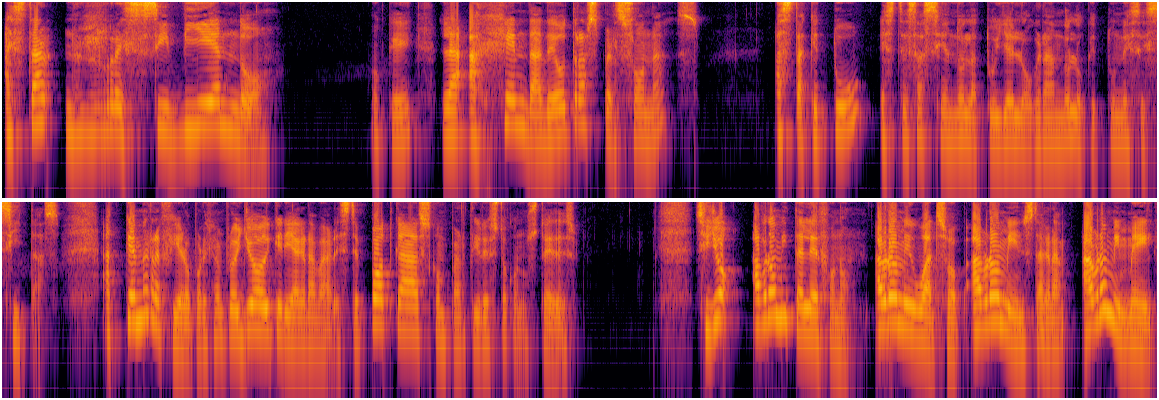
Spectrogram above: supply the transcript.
a estar recibiendo, ¿ok? La agenda de otras personas hasta que tú estés haciendo la tuya y logrando lo que tú necesitas. ¿A qué me refiero? Por ejemplo, yo hoy quería grabar este podcast, compartir esto con ustedes. Si yo abro mi teléfono, abro mi WhatsApp, abro mi Instagram, abro mi mail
